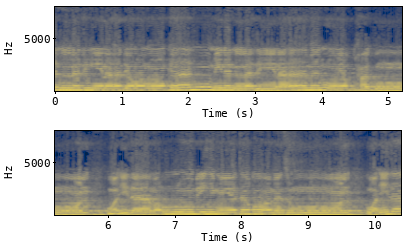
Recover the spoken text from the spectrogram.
الذين أجرموا كانوا من الذين آمنوا يضحكون وإذا مروا بهم يتغامزون وإذا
